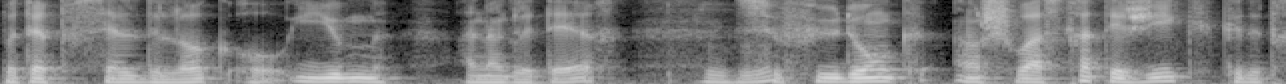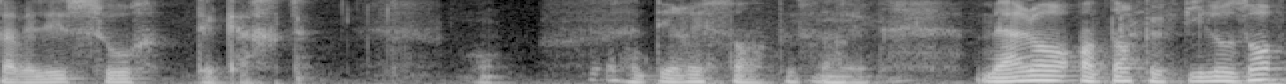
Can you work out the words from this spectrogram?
peut être celle de Locke ou Hume en Angleterre. Mhm. Ce fut donc un choix stratégique que de travailler sur Descartes. Intéressant tout ça. Mais alors, en tant que philosophe,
